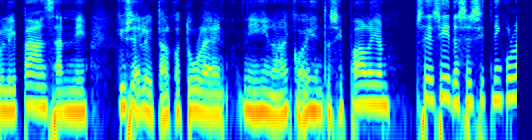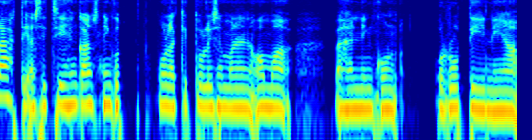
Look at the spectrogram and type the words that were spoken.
ylipäänsä, niin kyselyitä alkoi tulee niihin aikoihin tosi paljon. Se, siitä se sitten niin lähti ja sitten siihen kanssa niin kuin mullekin tuli semmoinen oma vähän niin kuin rutiini ja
